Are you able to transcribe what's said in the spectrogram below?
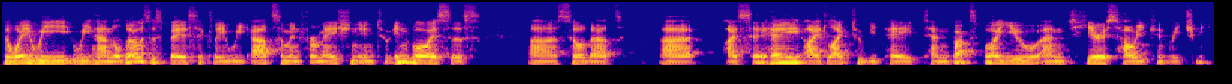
the way we we handle those is basically we add some information into invoices uh, so that uh, I say, hey, I'd like to be paid 10 bucks by you, and here's how you can reach me.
